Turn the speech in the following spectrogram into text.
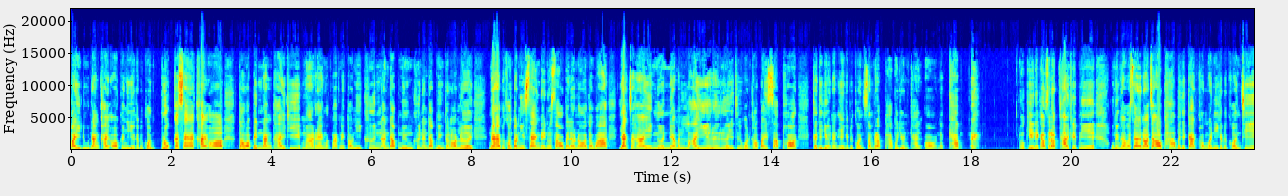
ไปดูหนังคายอ้อกันเยอะๆครับทุกคนปลุกกระแสคายอ้อต้องว่าเป็นหนังไทยที่มาแรงมากๆ ในตอนนี้ขึ้นอันดับหนึ่งขึ้นอันดับหนึ่งตลอดเลยนะครับทุกคนตอนนี้แซงไดโนเสาร์ไปแล้วเนาะแต่ว่าอยากจะให้เงินเนี่ยมันไหลเรื่อยๆ อยากจะให้ทุกคนเข้าไปซัพพอร์ตกันเยอะๆนั่นเองครับทุกคนสำหรับภาพยนตร์คายอ้อนะครับอะ โอเคนะครับสำหรับท้ายคลิปนี้อุ้มมิมข่าวกระแสเนาะจะเอาภาพบรรยากาศของวันนี้ครับทุกคนที่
